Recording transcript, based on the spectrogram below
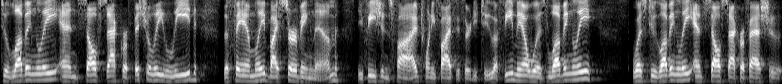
to lovingly and self sacrificially lead the family by serving them. Ephesians 5 25 through 32. A female was lovingly, was to lovingly and self sacrificially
